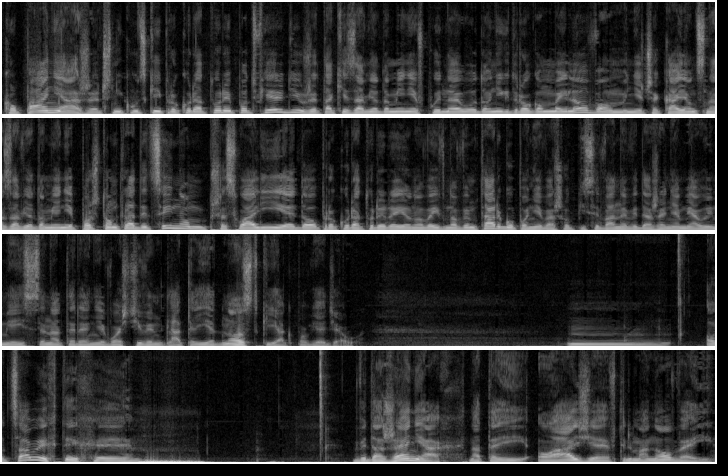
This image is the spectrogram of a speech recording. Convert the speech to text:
kopania rzecznik łódzkiej prokuratury potwierdził, że takie zawiadomienie wpłynęło do nich drogą mailową. Nie czekając na zawiadomienie pocztą tradycyjną, przesłali je do prokuratury rejonowej w Nowym Targu, ponieważ opisywane wydarzenia miały miejsce na terenie właściwym dla tej jednostki, jak powiedział. Mm, o całych tych y, wydarzeniach na tej oazie w Tylmanowej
